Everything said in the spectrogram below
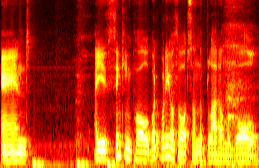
And are you thinking, Paul, what, what are your thoughts on the blood on the wall?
